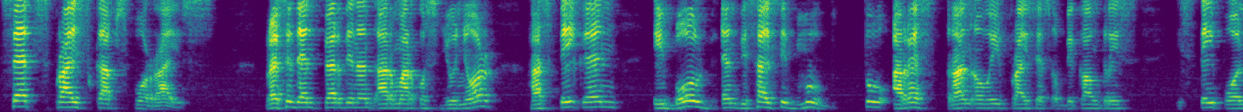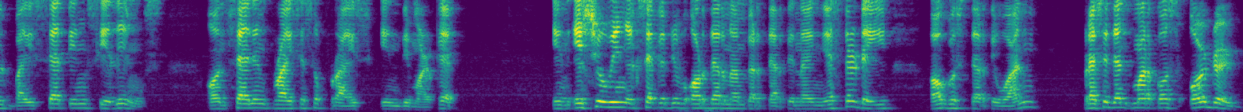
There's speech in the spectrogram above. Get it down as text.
Sets price caps for rice. President Ferdinand R. Marcos Jr. has taken a bold and decisive move to arrest runaway prices of the country's staple by setting ceilings on selling prices of rice in the market. In issuing Executive Order number 39 yesterday, August 31, President Marcos ordered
